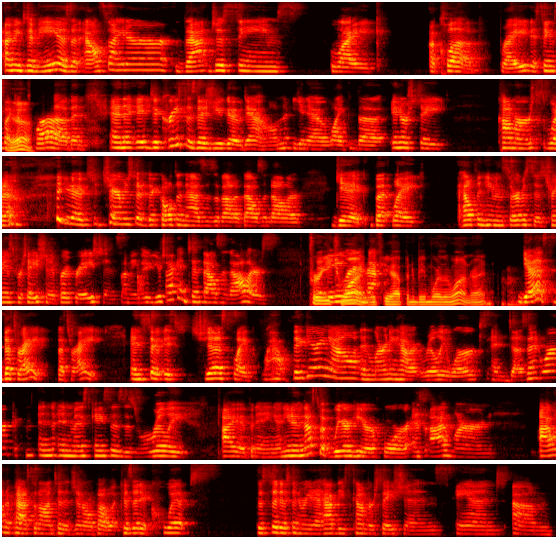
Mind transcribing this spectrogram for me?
I mean, to me as an outsider, that just seems like a club, right? It seems like Yeah. a club, and and it, it decreases as you go down. You know, like the interstate commerce, whatever. You know, chairmanship that Colton has is about a thousand dollar gig, but like health and human services, transportation, appropriations. I mean, you're talking ten thousand dollars for each one that- if you happen to be more than one right Yes, that's right. That's right. And so it's just like, wow, figuring out and learning how it really works and doesn't work in, in most cases is really eye opening. And, you know, and that's what we're here for. As I learn, I want to pass it on to the general public because it equips the citizenry to have these conversations and um,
